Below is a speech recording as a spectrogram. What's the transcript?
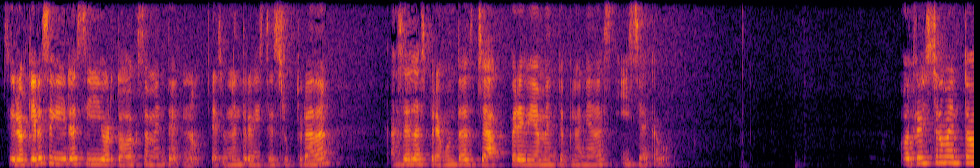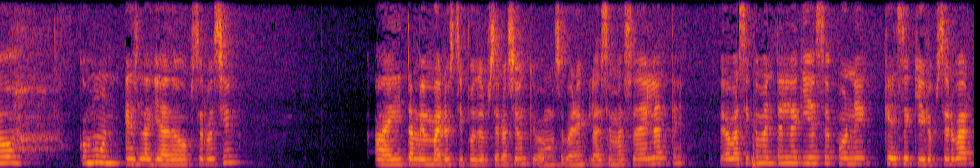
Si lo quieres seguir así ortodoxamente, no. Es una entrevista estructurada. Haces las preguntas ya previamente planeadas y se acabó. Otro instrumento común es la guía de observación. Hay también varios tipos de observación que vamos a ver en clase más adelante, pero básicamente en la guía se pone qué se quiere observar.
